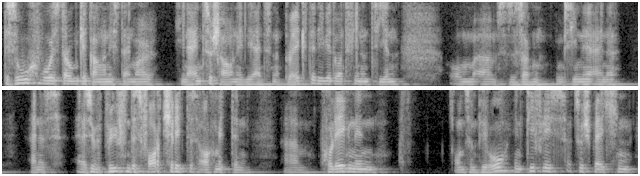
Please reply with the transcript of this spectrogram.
Besuch, wo es darum gegangen ist, einmal hineinzuschauen in die einzelnen Projekte, die wir dort finanzieren, um ähm, sozusagen im Sinne einer, eines, eines Überprüfen des Fortschrittes auch mit den ähm, Kollegen in unserem Büro in Tiflis zu sprechen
